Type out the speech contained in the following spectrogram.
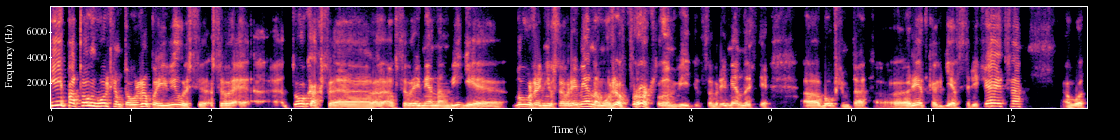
и потом, в общем-то, уже появилось то, как в современном виде, ну, уже не в современном, уже в прошлом виде, в современности, в общем-то, редко где встречается. Вот.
